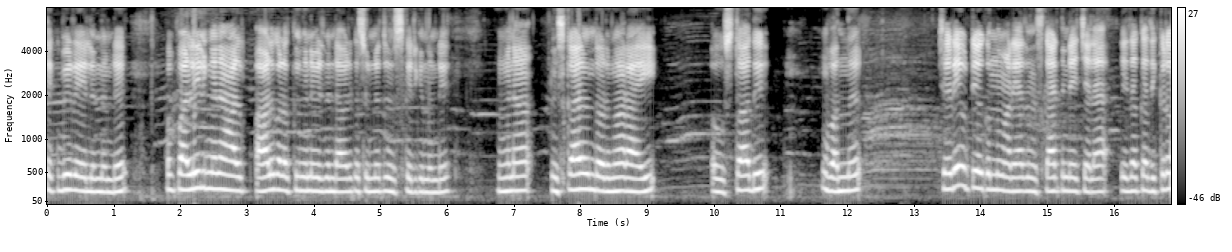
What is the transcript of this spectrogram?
തെക്കുബീർ ചെല്ലുന്നുണ്ട്. അപ്പോൾ പള്ളിയിൽ ഇങ്ങനെ ആൾ ആളുകളൊക്കെ ഇങ്ങനെ വരുന്നുണ്ട്. അവരൊക്കെ സുന്നത്ത് നിസ്കരിക്കുന്നുണ്ട്. അങ്ങനെ നിസ്കാരം തുടങ്ങാറായി. ഉസ്താദ് വന്ന് ചെറിയ കുട്ടികൾക്കൊന്നും അറിയാതെ നിസ്കാരത്തിന്റെ ചില ഇതൊക്കെ ദിക്കറ്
